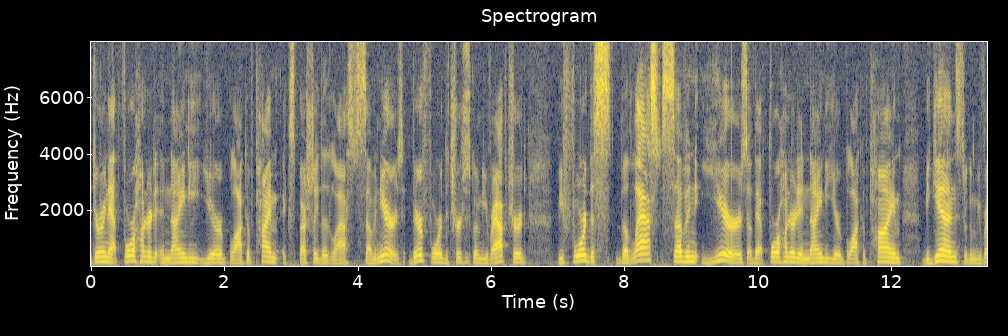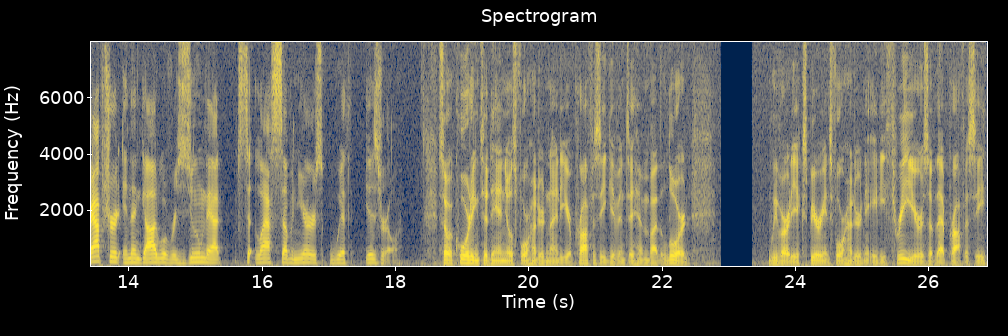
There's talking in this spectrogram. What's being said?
during that 490 year block of time, especially the last seven years. Therefore, the church is going to be raptured before the, the last seven years of that 490 year block of time begins, they're going to be raptured, and then God will resume that last seven years with Israel. So, according to Daniel's 490 year prophecy given to him by the Lord, we've already experienced 483 years of that prophecy,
